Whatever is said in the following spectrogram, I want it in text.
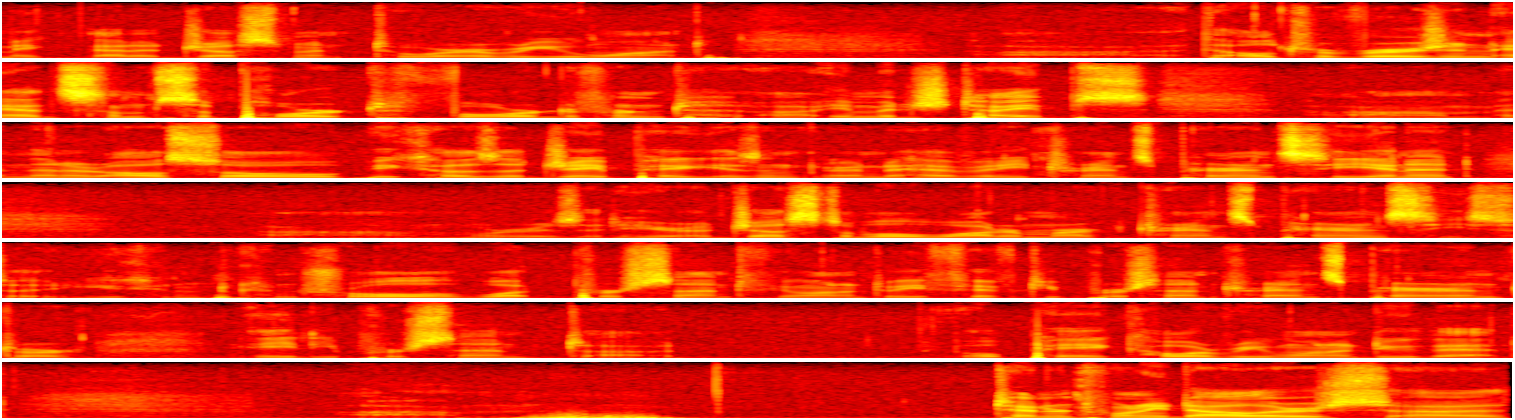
make that adjustment to wherever you want. Uh, the Ultra version adds some support for different uh, image types, um, and then it also, because a JPEG isn't going to have any transparency in it, um, where is it here? Adjustable watermark transparency, so you can control what percent, if you want it to be 50% transparent or 80% uh, opaque, however you want to do that. 10 or 20 dollars uh,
